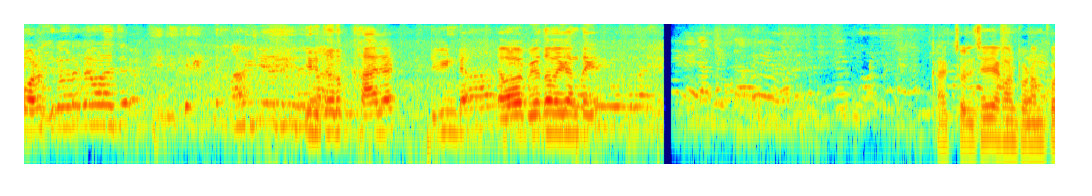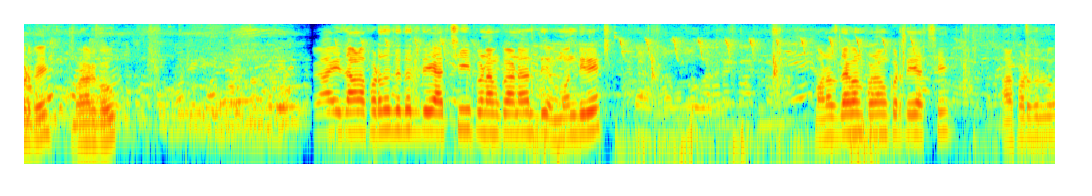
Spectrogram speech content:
বড় আছে? চলো খাওয়া যাক টিফিনটা তারপর আবার বেরোতে হবে এখান থেকে। কাজ চলছে এখন প্রণাম করবে বড়ার বউ। গাইজ আমরা ফটো তুলতে তুলতে যাচ্ছি প্রণাম করানোর মন্দিরে। মানুষদা এখন প্রণাম করতে যাচ্ছে আমরা ফটো তুলবো।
